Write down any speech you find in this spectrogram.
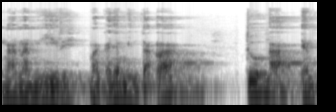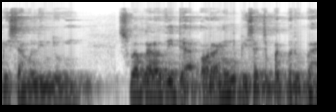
nganan ngiri. Makanya mintalah doa yang bisa melindungi. Sebab kalau tidak orang ini bisa cepat berubah.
